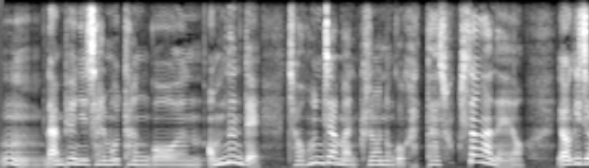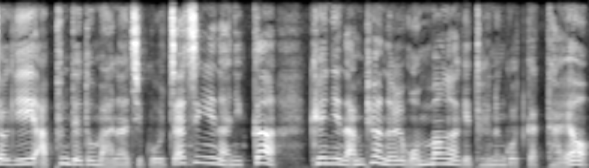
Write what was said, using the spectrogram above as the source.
음, 남편이 잘못한 건 없는데 저 혼자만 그러는 것 같아 속상하네요. 여기저기 아픈 데도 많아지고 짜증이 나니까 괜히 남편을 원망하게 되는 것 같아요.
